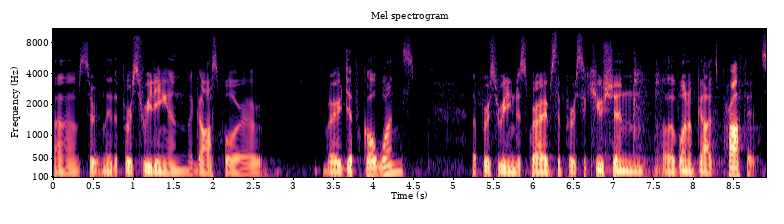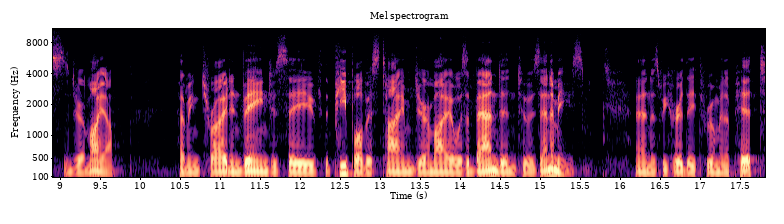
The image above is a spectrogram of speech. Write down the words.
uh, certainly the first reading and the Gospel are very difficult ones. The first reading describes the persecution of one of God's prophets, Jeremiah. Having tried in vain to save the people of his time, Jeremiah was abandoned to his enemies. And as we heard, they threw him in a pit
